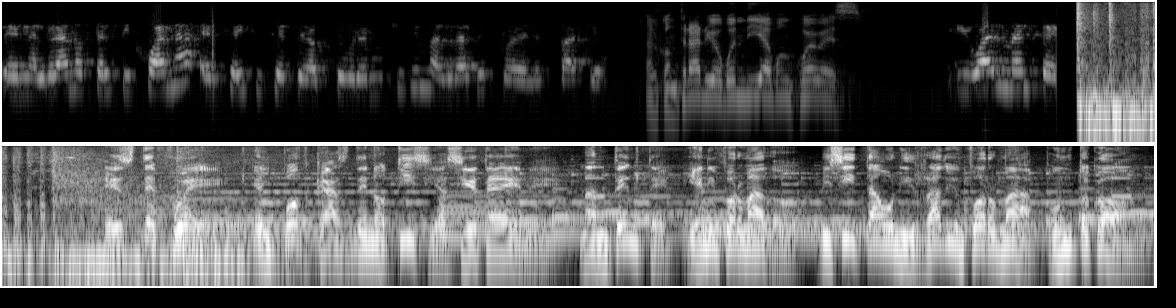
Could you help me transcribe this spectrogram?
en el Gran Hotel Tijuana el 6 y 7 de octubre. Muchísimas gracias por el espacio. Al contrario, buen día, buen jueves. Igualmente. Este fue el podcast de Noticias 7am. Mantente bien informado. Visita unirradioinforma.com.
